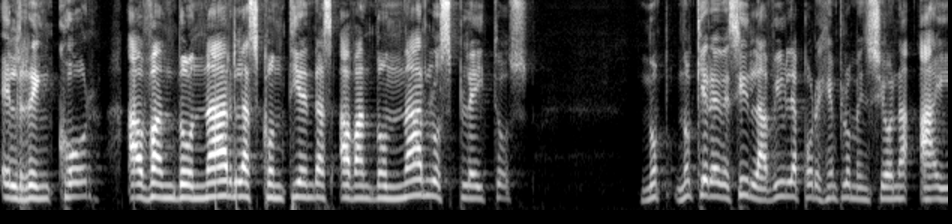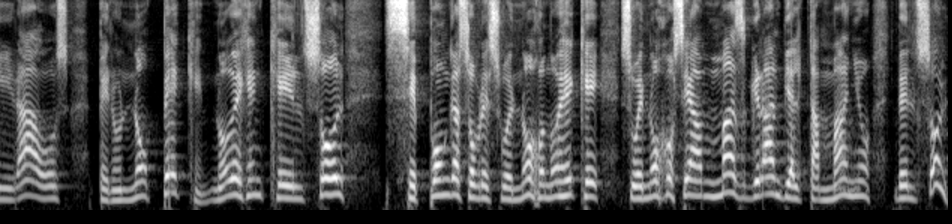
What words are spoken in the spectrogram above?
el rencor, abandonar las contiendas, abandonar los pleitos. No, no, quiere decir, la Biblia, por ejemplo, menciona airaos, pero no pequen, no dejen que el sol se ponga sobre su enojo, no dejen que su enojo sea más grande al tamaño del sol.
